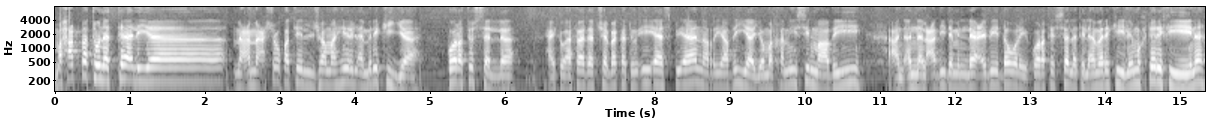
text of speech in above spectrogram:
محطتنا التالية مع معشوقة الجماهير الأمريكية كرة السلة. حيث أفادت شبكة ESPN الرياضية يوم الخميس الماضي عن أن العديد من لاعبي دوري كرة السلة الأمريكي للمحترفين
